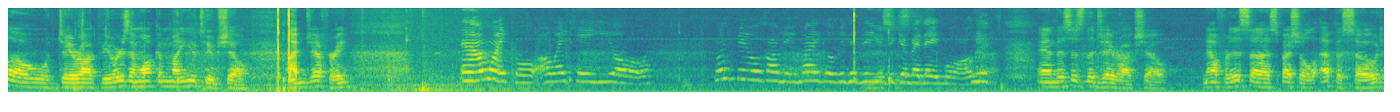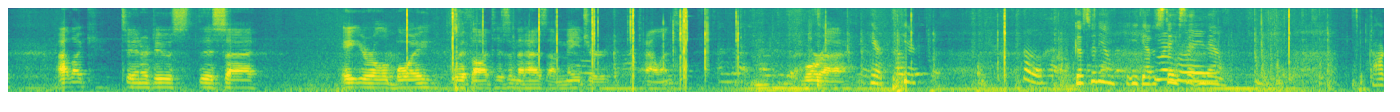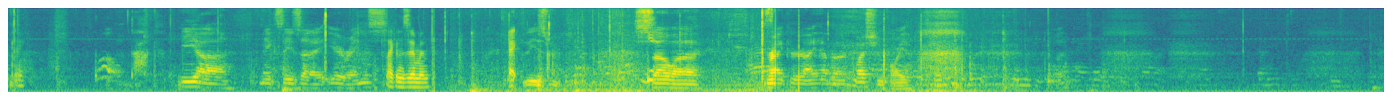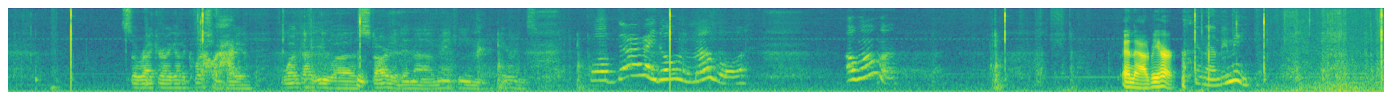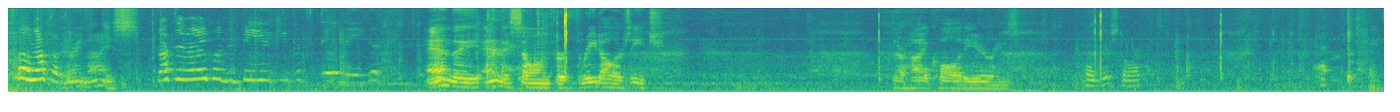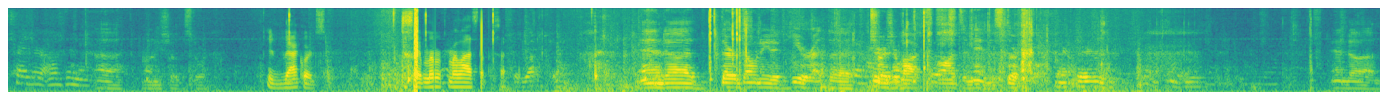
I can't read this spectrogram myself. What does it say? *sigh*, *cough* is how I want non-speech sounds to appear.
Hello, Jrock viewers, and welcome to my YouTube show. I'm Jeffrey. And I'm Michael, O-A-K-E-O. Most people call me Michael because they used to get my name wrong. and this is the Jrock Show. Now, for this uh, special episode, I'd like to introduce this uh, eight year old boy with autism that has a major talent. For, uh, Here, here. Oh, Go sit down. You gotta stay sitting down. Talking. whoa. he uh, makes these uh, earrings. I can zoom in. These. So, uh, Riker, I have a question for you. What? So, Riker, I got a question for you. What got you uh, started in uh, making earrings? Well, that I don't remember. Oh, Mama. And that'd be her. And that'd be me. Oh, not something. Very nice. Not to really put the bee to keep it standing. And they and they sell them for three dollars each. They're high quality earrings. Plug your store. At Treasure Alzina. Uh, Ronnie showed the store. You're backwards. Just like remember from my last episode. And uh, they're donated here at the Treasure Box Odds and Ends thrift store. And uh,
